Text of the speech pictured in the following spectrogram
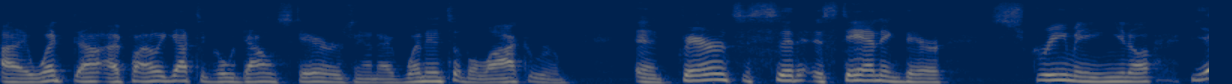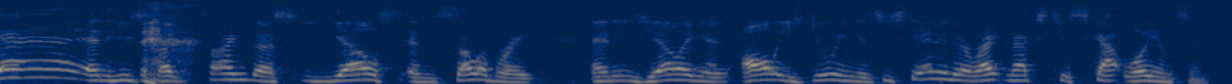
I went down. I finally got to go downstairs, and I went into the locker room, and Ference is sitting, is standing there screaming, you know, yeah, and he's like trying to yell and celebrate, and he's yelling, and all he's doing is he's standing there right next to Scott Williamson,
